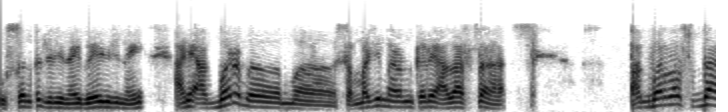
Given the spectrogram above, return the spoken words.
उसंत दिली नाही वेळ दिली नाही. आणि अकबर संभाजी महाराजांकडे आला असता अकबरला सुद्धा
